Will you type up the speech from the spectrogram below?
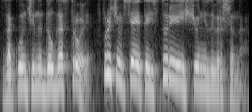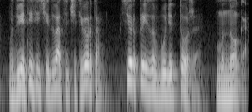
закончены долгострои. Впрочем, вся эта история еще не завершена. В 2024-м сюрпризов будет тоже много.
